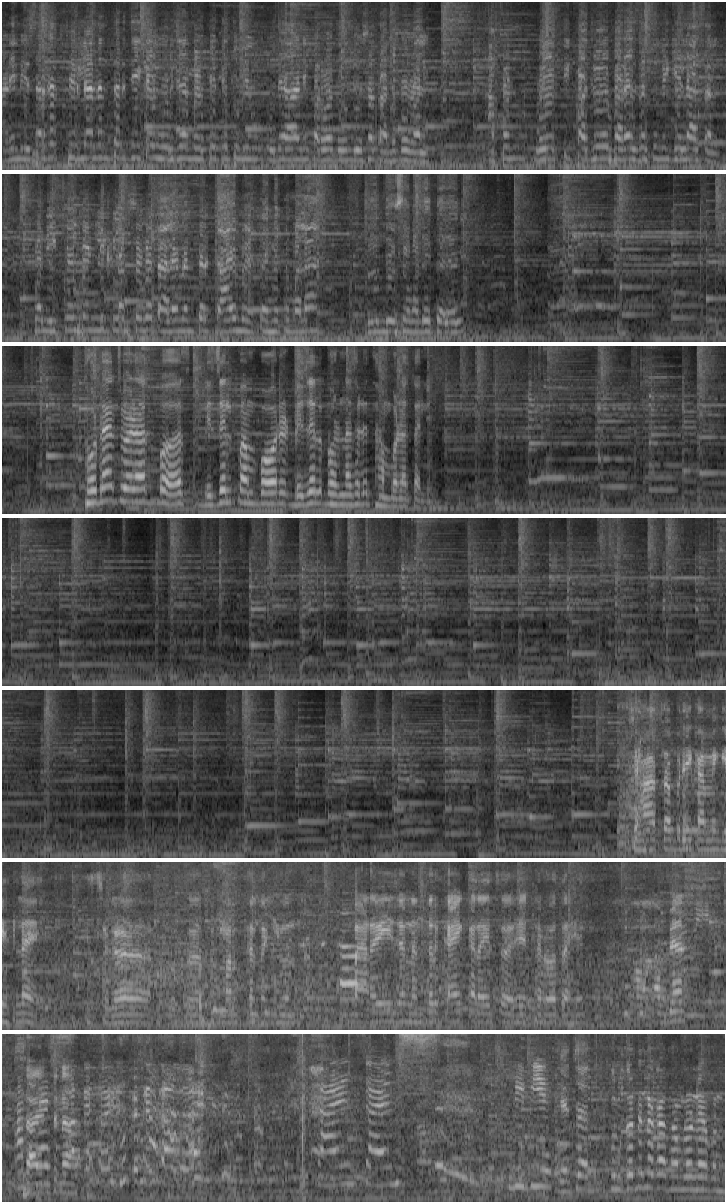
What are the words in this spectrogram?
आणि निसर्गात फिरल्यानंतर जी काही ऊर्जा मिळते ते तुम्ही उद्या आणि परवा दोन दिवसात अनुभवाल. आपण वैयक्तिक पातळीवर बऱ्याचदा तुम्ही गेला असाल पण इको फ्रेंडली क्लब सोबत आल्यानंतर काय मिळतं हे तुम्हाला दोन दिवसामध्ये कळेल. थोड्याच वेळात बस डिझेल पंपावर डिझेल भरण्यासाठी थांबवण्यात आली. चहाचा ब्रेक आम्ही घेतलाय. हे सगळं लोक समर्थाला घेऊन बारावीच्या नंतर काय करायचं हे ठरवत आहेत. अभ्यास सायन्स ना. सायन्स सायन्स बी बी ए याच्या कुलकर्णीला का थांबलो नाही आपण?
